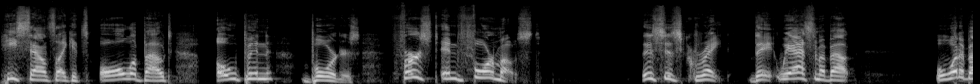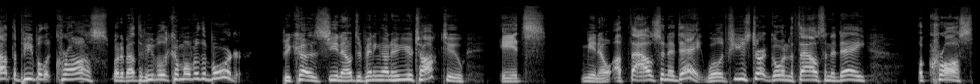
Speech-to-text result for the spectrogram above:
He sounds like it's all about open borders. First and foremost, this is great. They we asked them about well, what about the people that cross? What about the people that come over the border? Because, you know, depending on who you talk to, it's, you know, a thousand a day. Well, if you start going a thousand a day across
